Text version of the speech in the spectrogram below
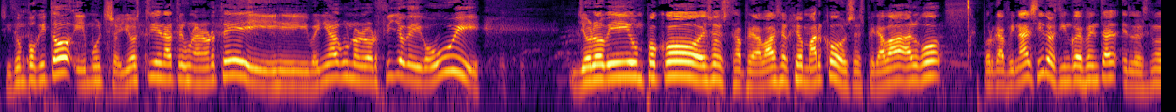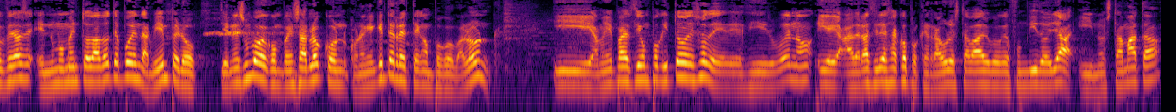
Se hizo un poquito y mucho. Yo estoy en la tribuna norte y venía algún olorcillo que digo, uy, yo lo vi un poco, eso, esperaba a Sergio Marcos, esperaba algo, porque al final sí, los cinco defensas, los cinco defensas en un momento dado te pueden dar bien, pero tienes un poco que compensarlo con, con alguien que te retenga un poco el balón. Y a mí me pareció un poquito eso de, decir, bueno, y a Drazi le sacó porque Raúl estaba algo que fundido ya y no está mata.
